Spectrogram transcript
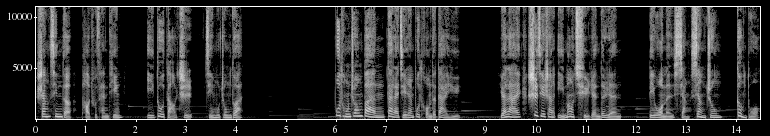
伤心的跑出餐厅，一度导致。节目中断，不同装扮带来截然不同的待遇。原来世界上以貌取人的人，比我们想象中更多。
